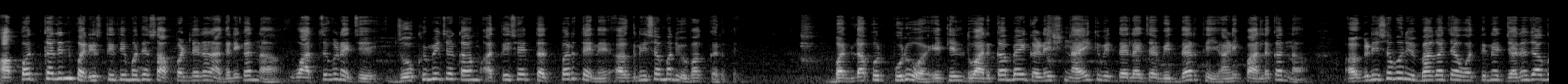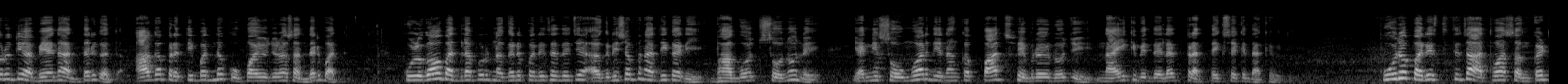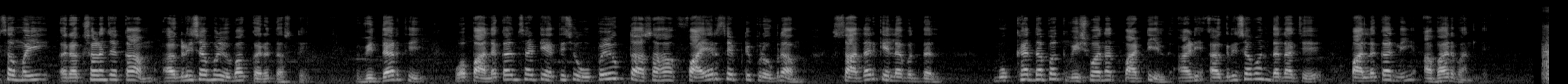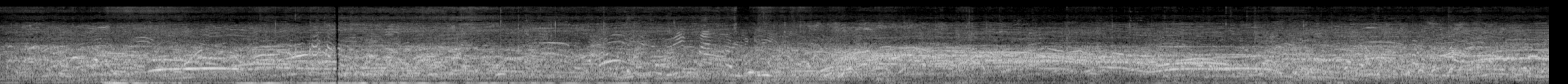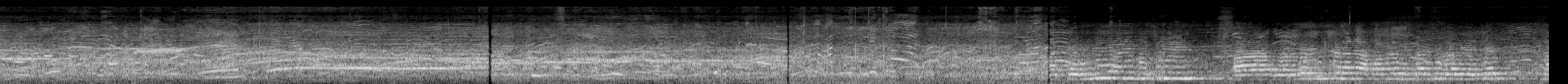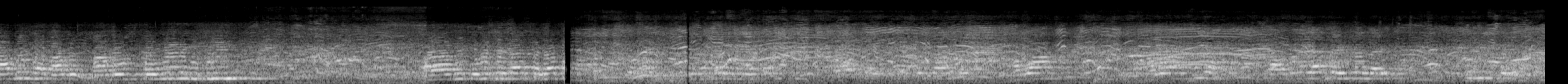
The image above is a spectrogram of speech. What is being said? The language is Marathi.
आपत्कालीन परिस्थितीमध्ये सापडलेल्या नागरिकांना वाचवण्याचे जोखमीचे काम अतिशय तत्परतेने अग्निशमन विभाग करते. बदलापूर पूर्व येथील द्वारकाबाई गणेश नाईक विद्यालयाच्या विद्यार्थी आणि पालकांना अग्निशमन विभागाच्या वतीने जनजागृती अभियानाअंतर्गत आग प्रतिबंधक उपाययोजनासंदर्भात कुळगाव बदलापूर नगर परिषदेचे अग्निशमन अधिकारी भागवत सोनोने यांनी सोमवार दिनांक पाच फेब्रुवारी रोजी नाईक विद्यालयात प्रात्यक्षिके दाखविली. पूर परिस्थितीचा अथवा संकटसमयी रक्षणाचे काम अग्निशमन विभाग करत असते. विद्यार्थी व पालकांसाठी अतिशय उपयुक्त असा हा फायर सेफ्टी प्रोग्राम सादर केल्याबद्दल मुख्याध्यापक विश्वनाथ पाटील आणि अग्निशमन दलाचे पालकांनी आभार मानले. पहिली आणि दुसरी वर्ग शिक्षकाने आपापले विद्यार्थी उभा घ्यायचे मागून घ्या मागून मागून. पहिली आणि दुसरी. मी पुरुष सगळ्या हवा हवा या साईडला जाईल. तुम्ही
